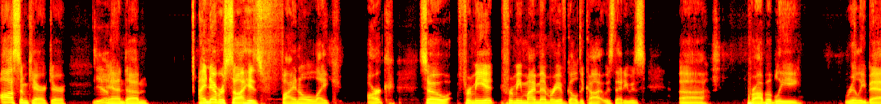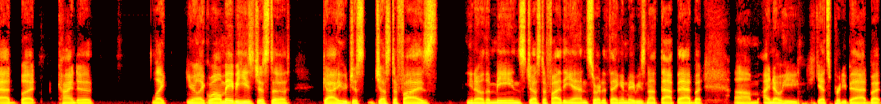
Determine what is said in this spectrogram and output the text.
awesome character Yeah. and um i never saw his final like arc so for me it for me my memory of Dukat was that he was uh probably really bad but kind of like you're like well maybe he's just a guy who just justifies you know the means justify the end sort of thing and maybe he's not that bad but um i know he he gets pretty bad but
